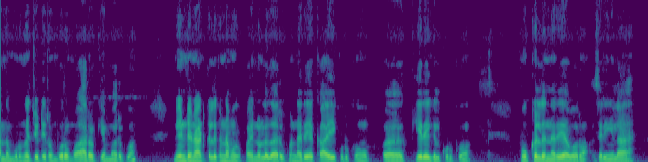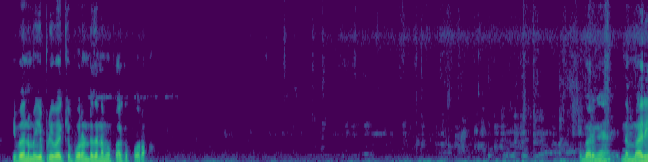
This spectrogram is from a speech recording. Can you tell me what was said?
அந்த முருங்கை செடி ரொம்ப ரொம்ப ஆரோக்கியமாக இருக்கும். நீண்ட நாட்களுக்கு நமக்கு பயனுள்ளதாக இருக்கும். நிறைய காய் கொடுக்கும் கீரைகள் கொடுக்கும். பூக்கள் நிறையா வரும். சரிங்களா? இப்போ நம்ம எப்படி வைக்க போகிறோன்றதை நம்ம பார்க்க போகிறோம் பாருங்கள் இந்த மாதிரி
